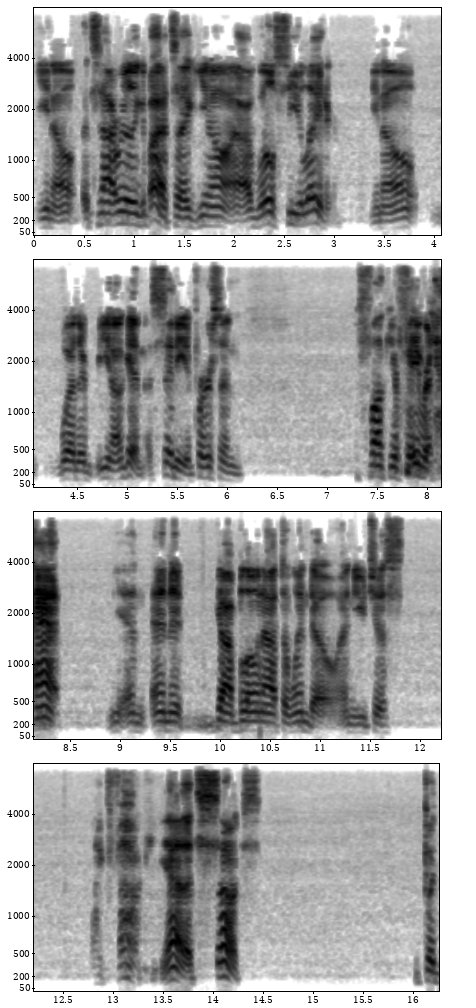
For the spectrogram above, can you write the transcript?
you know, it's not really goodbye. It's like, you know, I will see you later. You know, whether you know, again, a city, a person, fuck your favorite hat and and it got blown out the window, and you just like fuck, yeah, that sucks. But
